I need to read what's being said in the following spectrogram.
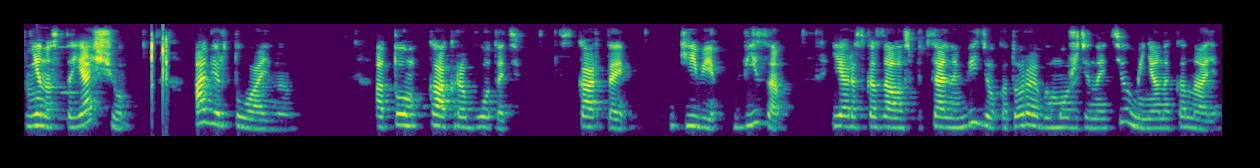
не настоящую, а виртуальную. О том, как работать с картой Kiwi Visa, я рассказала в специальном видео, которое вы можете найти у меня на канале.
